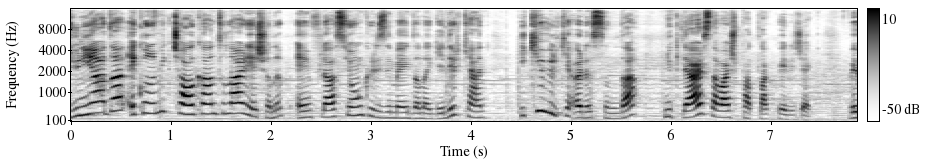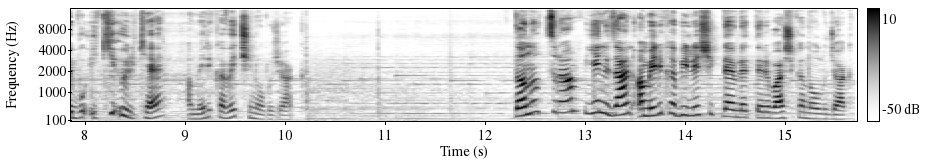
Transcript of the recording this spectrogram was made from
Dünyada ekonomik çalkantılar yaşanıp enflasyon krizi meydana gelirken iki ülke arasında nükleer savaş patlak verecek ve bu iki ülke Amerika ve Çin olacak. Donald Trump yeniden Amerika Birleşik Devletleri Başkanı olacak.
